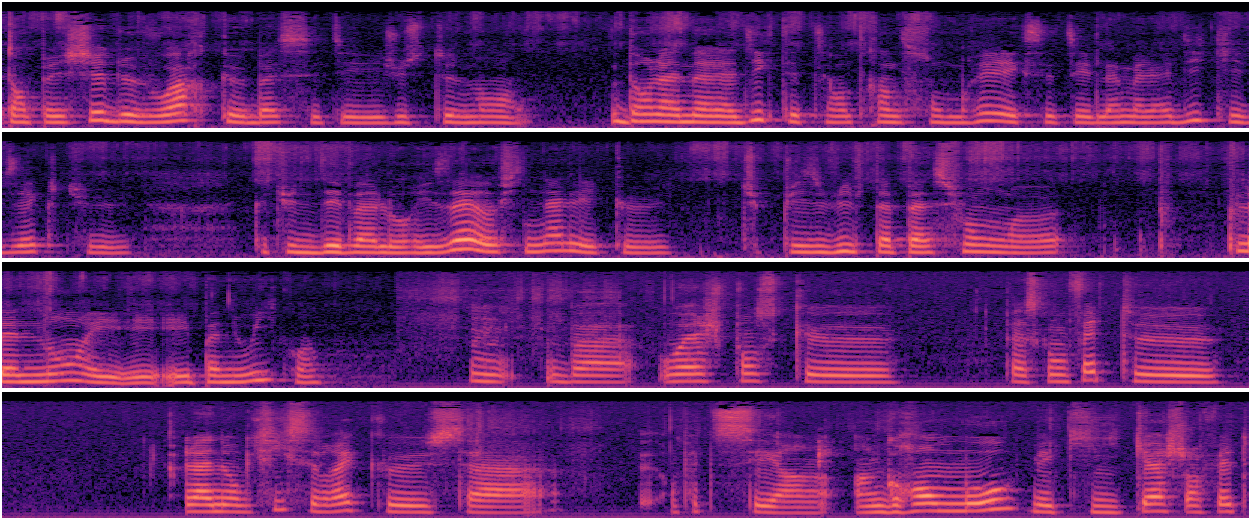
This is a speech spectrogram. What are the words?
t'empêchait de voir que bah, c'était justement dans la maladie que tu étais en train de sombrer et que c'était la maladie qui faisait que tu, que tu te dévalorisais au final et que tu puisses vivre ta passion euh, pleinement et, et épanoui, quoi. Mm, bah ouais, je pense que parce qu'en fait euh, l'anorexie, c'est vrai que ça en fait c'est un, grand mot mais qui cache en fait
